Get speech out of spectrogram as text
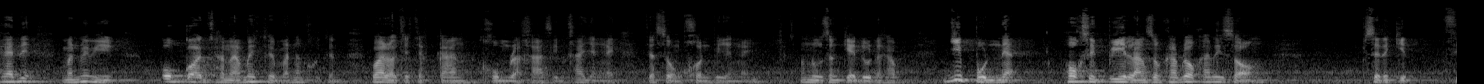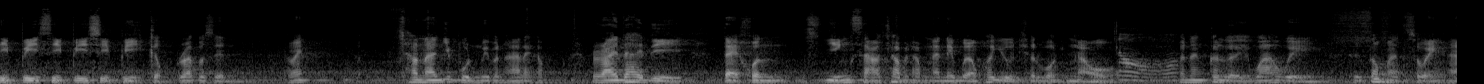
แทนที่มันไม่มีองค์กรชาวนาไม่เคยมานั่งคุยกัน ว่าเราจะจัดการคุมราคาสินค้ายังไง จะส่งคนไปยังไงน้องหนูสังเกตดูนะครับ ญี่ปุ่นเนี่ย60ปีหลังสงครามโลกครั้งที่สองเศรษฐกิจ 4ปี4ปี4ปีเกือบร้อยเปอร์เซ็นต์ใช่ไหมชาวนาญี่ปุ่นมีปัญหาอะไรครับ รายได้ดี แต่คนหญิงสาวชอบไปทำงานในเมืองเพราะอยู่ชนบทเหงาอ๋อเพราะนั้นก็เลยว้าเหวคือต้องมาแสวงหา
